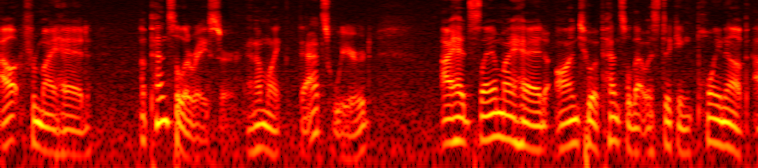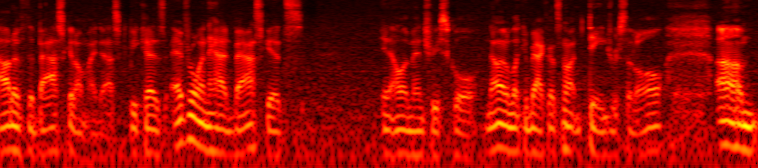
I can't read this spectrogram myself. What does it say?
out from my head a pencil eraser. And I'm like, that's weird. I had slammed my head onto a pencil that was sticking point up out of the basket on my desk because everyone had baskets in elementary school. Now that I'm looking back, that's not dangerous at all. Um,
